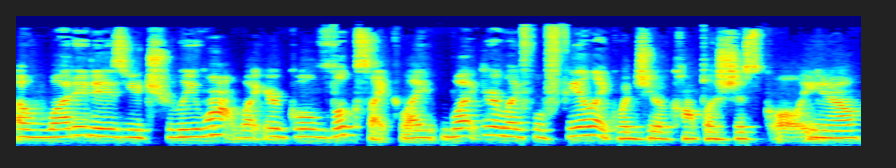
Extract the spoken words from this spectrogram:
of what it is you truly want, what your goal looks like, like what your life will feel like once you accomplish this goal, you know?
